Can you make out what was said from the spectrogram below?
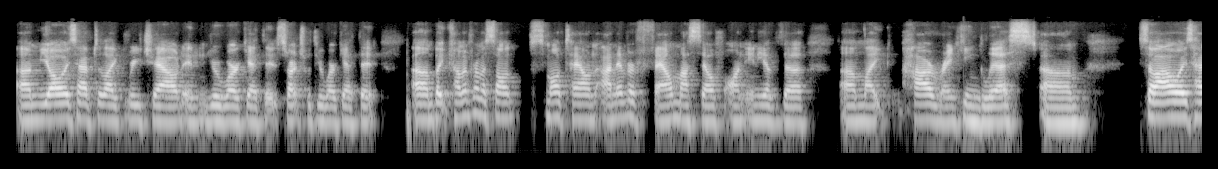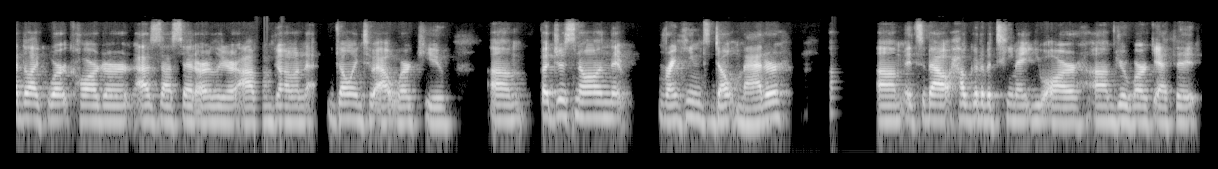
Um, you always have to like reach out and your work ethic starts with your work ethic. Um, but coming from a small, small town, I never found myself on any of the um, like higher ranking lists. Um, so I always had to like work harder. As I said earlier, I'm going going to outwork you. Um, but just knowing that rankings don't matter. Um, it's about how good of a teammate you are, your work ethic.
